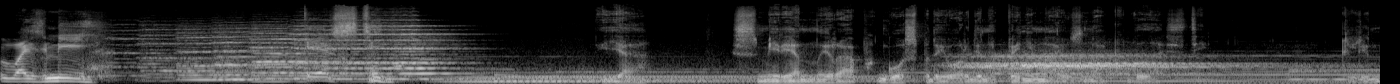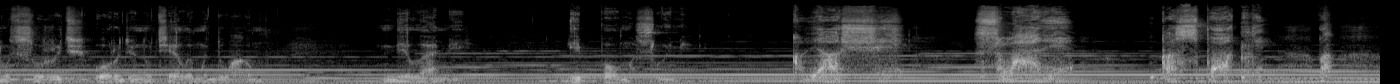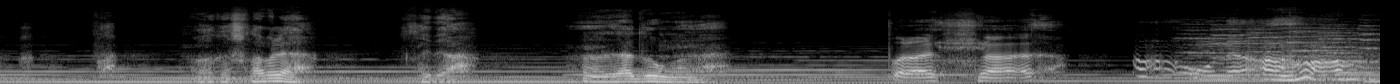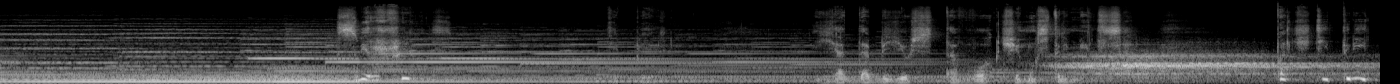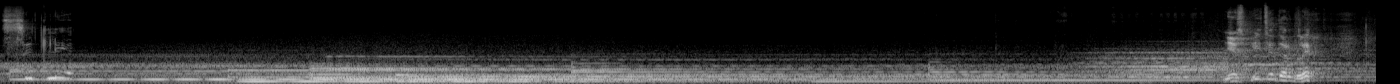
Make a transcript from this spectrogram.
возьми перстень. Я, смиренный раб Господа и Ордена, принимаю знак власти. Клянусь служить Ордену телом и духом, делами и помыслами. Клящий славе Господней. Благословляю тебя задуманно. Прощай. Умер. Свершилось. Теперь я добьюсь того, к чему стремился. Почти 30 лет. Не спите, Дорбле?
